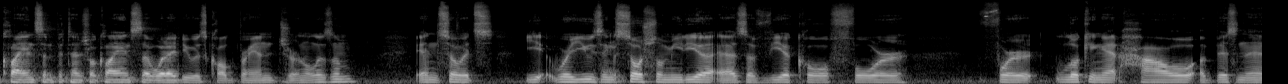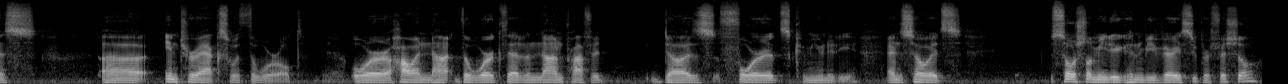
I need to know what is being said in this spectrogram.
clients and potential clients that what i do is called brand journalism and so it's we're using social media as a vehicle for for looking at how a business uh, interacts with the world, yeah. or how a not the work that a nonprofit does for its community. And so it's social media can be very superficial,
